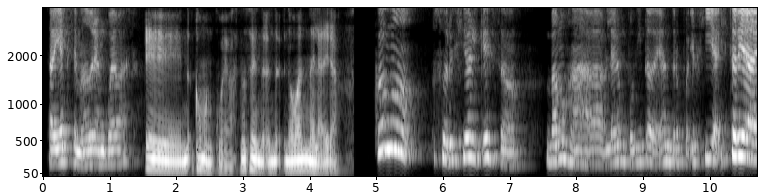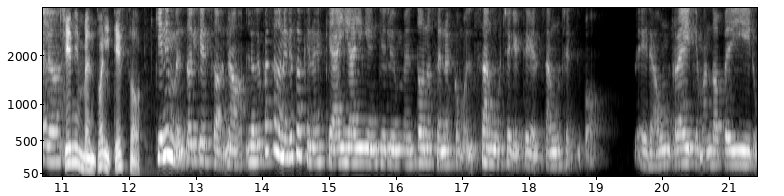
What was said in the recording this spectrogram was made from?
¿Sabías que se madura en cuevas? Eh, no- ¿Cómo en cuevas? No sé, no, no- no van en la heladera. ¿Cómo surgió el queso? Vamos a hablar un poquito de antropología, historia de los... ¿Quién inventó el queso? ¿Quién inventó el queso? No, lo que pasa con el queso es que no es que hay alguien que lo inventó, no sé, no es como el sándwich, que este que el sándwich tipo era un rey que mandó a pedir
